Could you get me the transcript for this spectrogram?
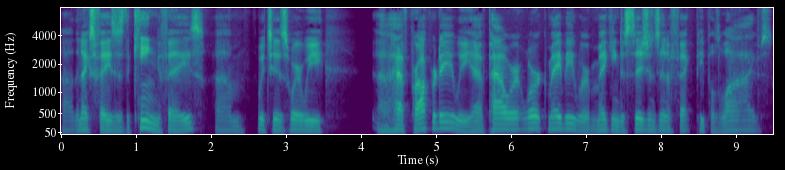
Uh, the next phase is the king phase, um, which is where we uh, have property, we have power at work, maybe. We're making decisions that affect people's lives.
